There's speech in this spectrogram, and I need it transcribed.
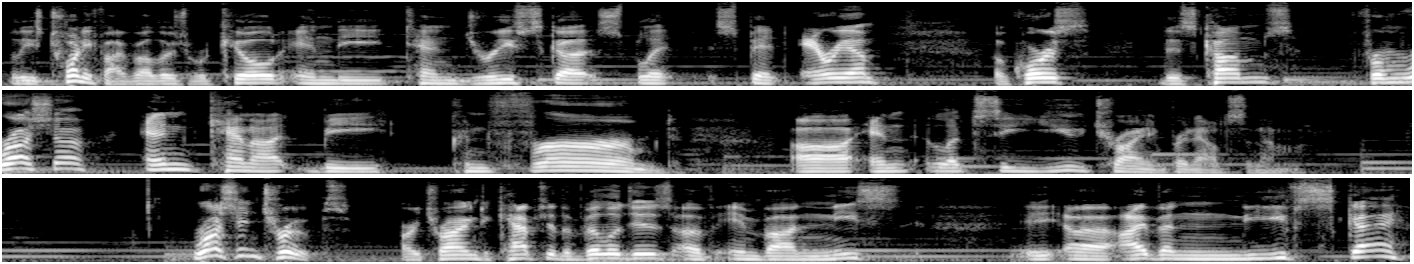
At least 25 others were killed in the Tendrivska split spit area. Of course, this comes from Russia and cannot be confirmed. Uh, and let's see you try and pronounce them. Russian troops are trying to capture the villages of Ivanis, uh, Ivanivska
